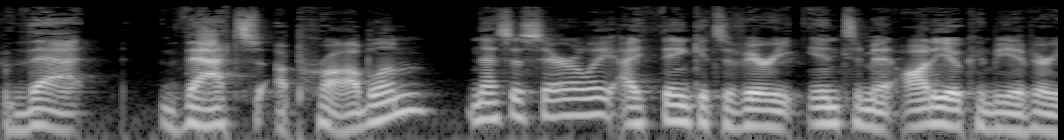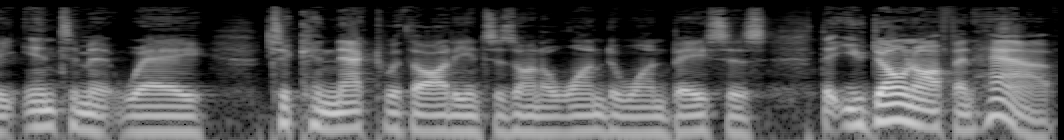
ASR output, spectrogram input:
that that's a problem necessarily. I think it's a very intimate audio can be a very intimate way to connect with audiences on a one-to-one basis that you don't often have.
